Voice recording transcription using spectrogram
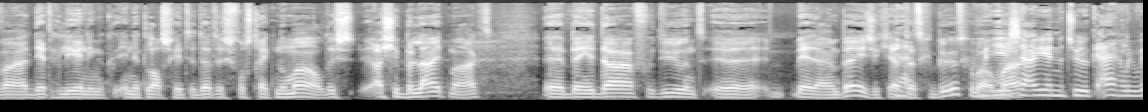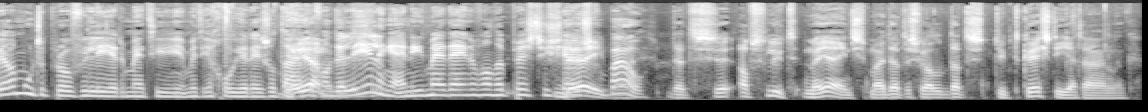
waar 30 leerlingen in de klas zitten. Dat is volstrekt normaal. Dus als je beleid maakt, ben je daar voortdurend ben je daar aan bezig. Ja, Ja. dat gebeurt gewoon. Maar je zou je natuurlijk eigenlijk wel moeten profileren... met die, met die goede resultaten Ja, ja, van de leerlingen... en niet met een of ander prestigieus Nee, gebouw. dat is absoluut mee eens. Maar dat is, wel, dat is natuurlijk de kwestie uiteindelijk.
